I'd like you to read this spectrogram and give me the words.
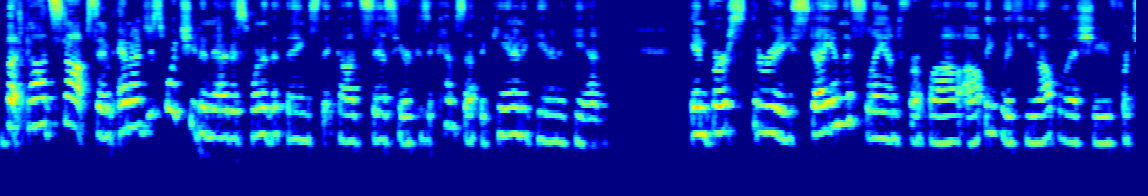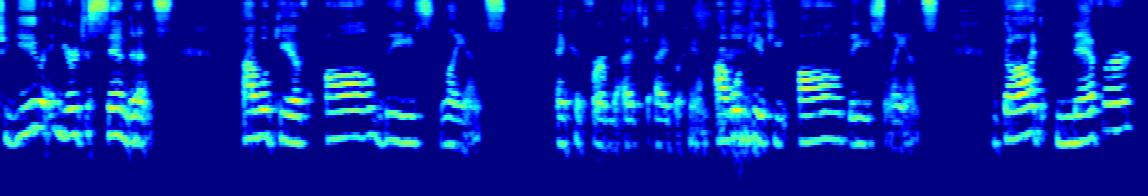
but God stops him. And I just want you to notice one of the things that God says here, because it comes up again and again and again. In verse 3 Stay in this land for a while. I'll be with you. I'll bless you. For to you and your descendants I will give all these lands and confirm the oath to Abraham. I will give you all these lands. God never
